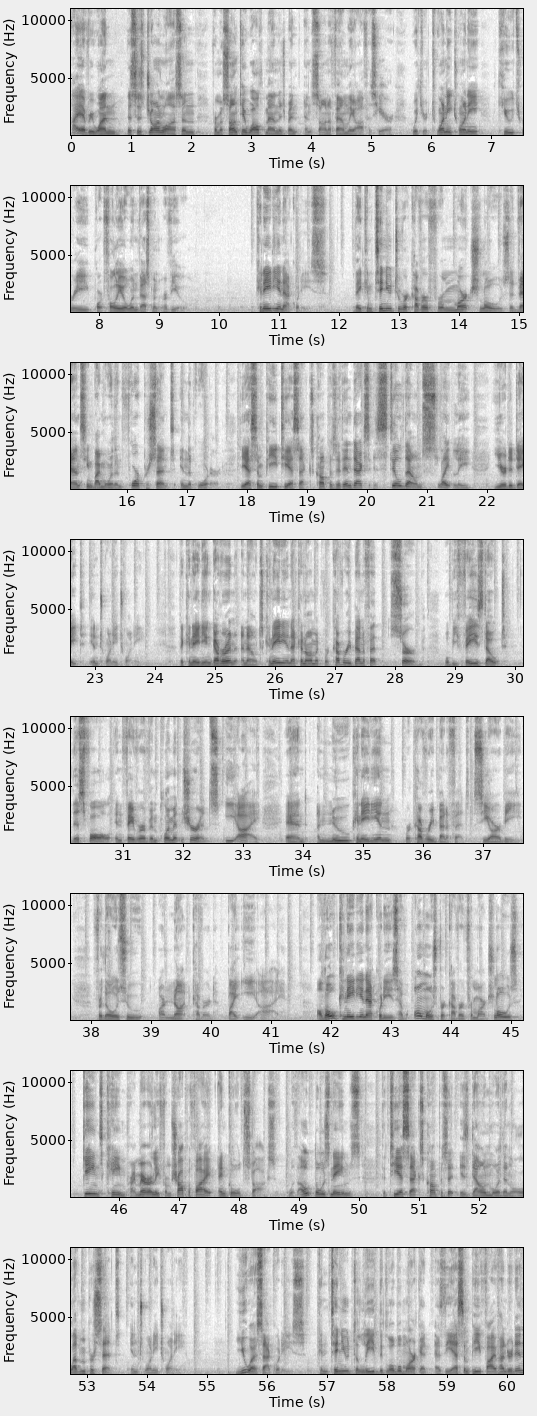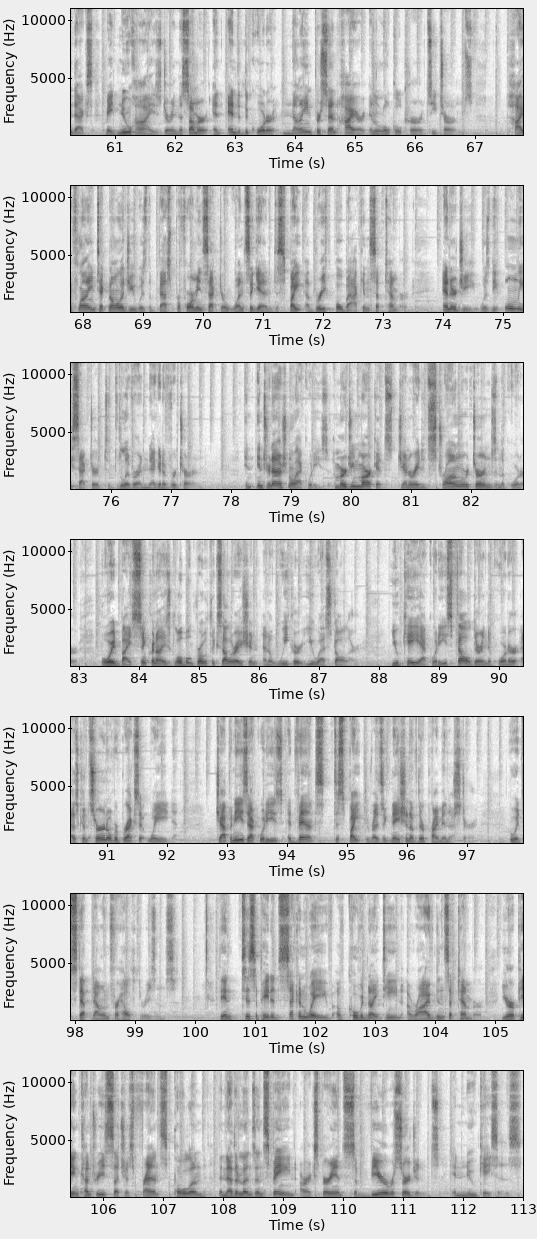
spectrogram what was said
Hi, everyone. This is John Lawson from Assante Wealth Management and Sana Family Office here with your 2020 Q3 Portfolio Investment Review. Canadian equities. They continued to recover from March lows, advancing by more than 4% in the quarter. The S&P TSX Composite Index is still down slightly year to date in 2020. The Canadian government announced Canadian Economic Recovery Benefit, CERB, will be phased out this fall in favor of employment insurance, EI, and a new Canadian Recovery Benefit, CRB, for those who are not covered by EI. Although Canadian equities have almost recovered from March lows, gains came primarily from Shopify and gold stocks. Without those names, the TSX Composite is down more than 11% in 2020. US equities continued to lead the global market as the S&P 500 index made new highs during the summer and ended the quarter 9% higher in local currency terms. High-flying technology was the best performing sector once again despite a brief pullback in September. Energy was the only sector to deliver a negative return. In international equities, emerging markets generated strong returns in the quarter, buoyed by synchronized global growth acceleration and a weaker US dollar. UK equities fell during the quarter as concern over Brexit waned. Japanese equities advanced despite the resignation of their prime minister, who had stepped down for health reasons. The anticipated second wave of COVID 19 arrived in September. European countries such as France, Poland, the Netherlands, and Spain are experiencing severe resurgence in new cases.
